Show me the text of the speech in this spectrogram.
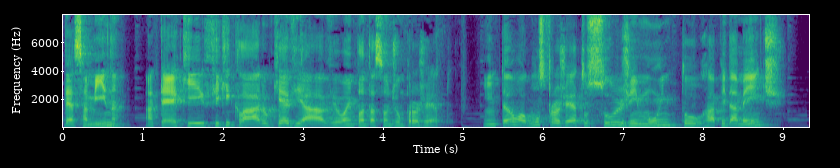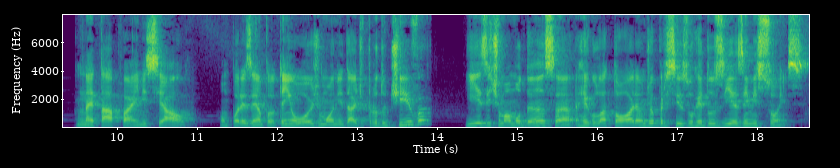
dessa mina até que fique claro que é viável a implantação de um projeto. Então, alguns projetos surgem muito rapidamente na etapa inicial, como por exemplo, eu tenho hoje uma unidade produtiva e existe uma mudança regulatória onde eu preciso reduzir as emissões.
